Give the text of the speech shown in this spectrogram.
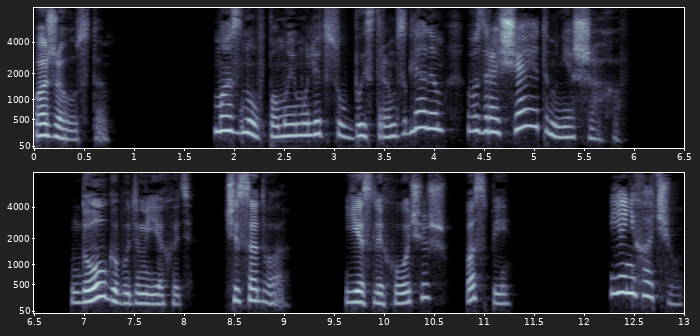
Пожалуйста мазнув по моему лицу быстрым взглядом, возвращает мне Шахов. Долго будем ехать? Часа два. Если хочешь, поспи. Я не хочу.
